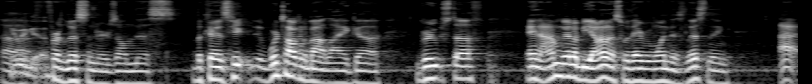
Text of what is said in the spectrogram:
uh, Here we go. for listeners on this because here, we're talking about like uh, group stuff, and I'm gonna be honest with everyone that's listening. I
